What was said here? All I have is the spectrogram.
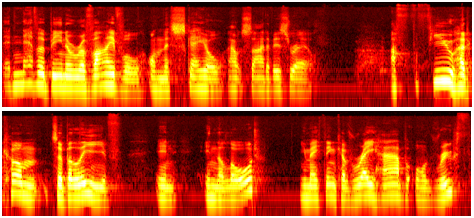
there'd never been a revival on this scale outside of Israel. A few had come to believe in, in the Lord you may think of Rahab or Ruth.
